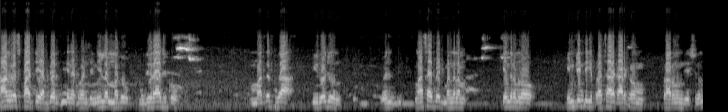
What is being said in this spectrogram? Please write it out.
కాంగ్రెస్ పార్టీ అభ్యర్థి అయినటువంటి నీలం మధు ముదిరాజుకు మద్దతుగా ఈరోజు వెల్ మాసాయిపేట్ మండలం కేంద్రంలో ఇంటింటికి ప్రచార కార్యక్రమం ప్రారంభం చేసినాం.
